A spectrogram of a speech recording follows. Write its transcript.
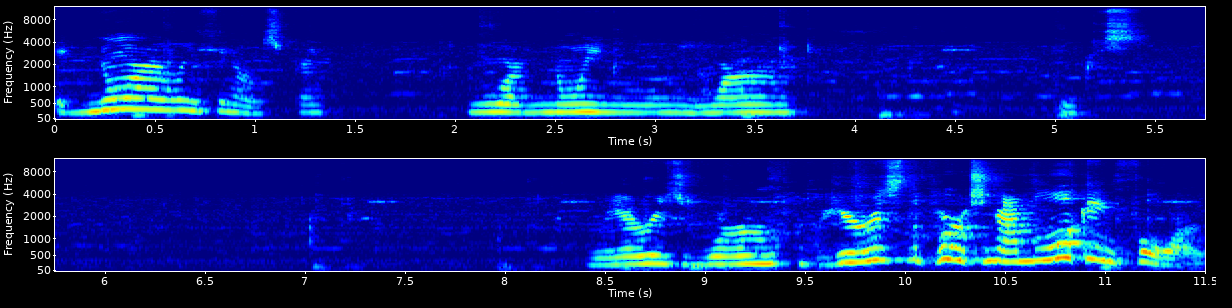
Ignore everything else, okay? You are annoying worm. Oops. Where is worm? Where is the person I'm looking for?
